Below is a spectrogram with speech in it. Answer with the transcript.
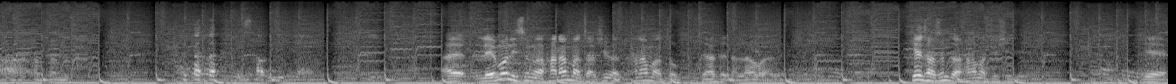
아 감사합니다. 삽니까? 아 레몬 있으면 하나만 잠시만 하나만 좀 저한테 달라고 해야 돼. 괜찮습니다. 하나만 주시지. 예.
